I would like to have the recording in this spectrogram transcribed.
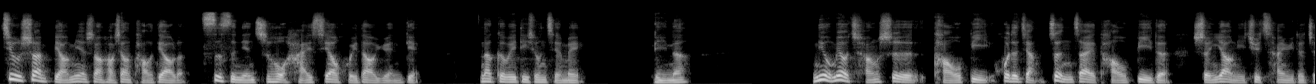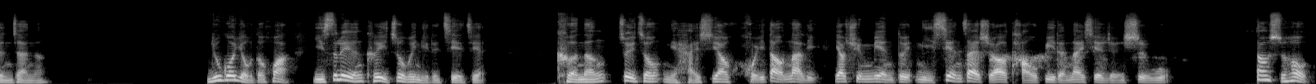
就算表面上好像逃掉了，四十年之后还是要回到原点。那各位弟兄姐妹，你呢？你有没有尝试逃避，或者讲正在逃避的神要你去参与的征战呢？如果有的话，以色列人可以作为你的借鉴，可能最终你还是要回到那里，要去面对你现在所要逃避的那些人事物。到时候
